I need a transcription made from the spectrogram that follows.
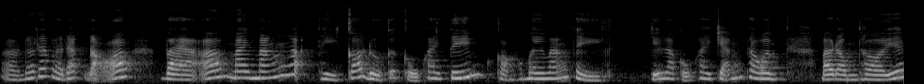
ờ, nó rất là đắt đỏ và may mắn thì có được cái củ khoai tím còn không may mắn thì chỉ là củ khoai trắng thôi. Và đồng thời á,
